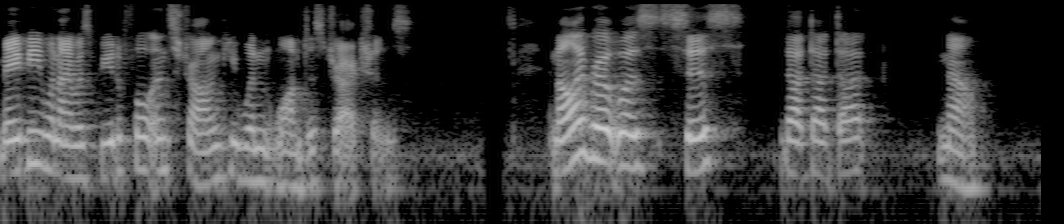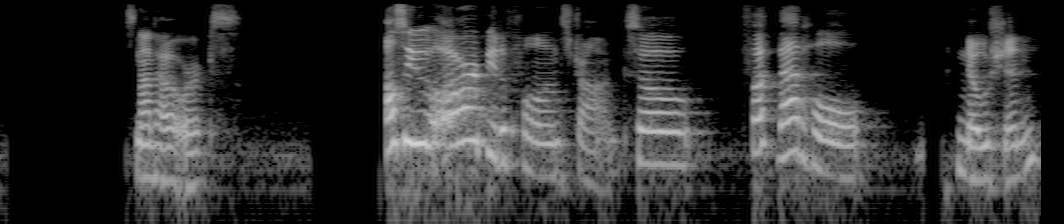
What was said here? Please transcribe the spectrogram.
Maybe when I was beautiful and strong, he wouldn't want distractions. And all I wrote was, sis, dot, dot, dot. No. It's not how it works. Also, you are beautiful and strong. So fuck that whole notion.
